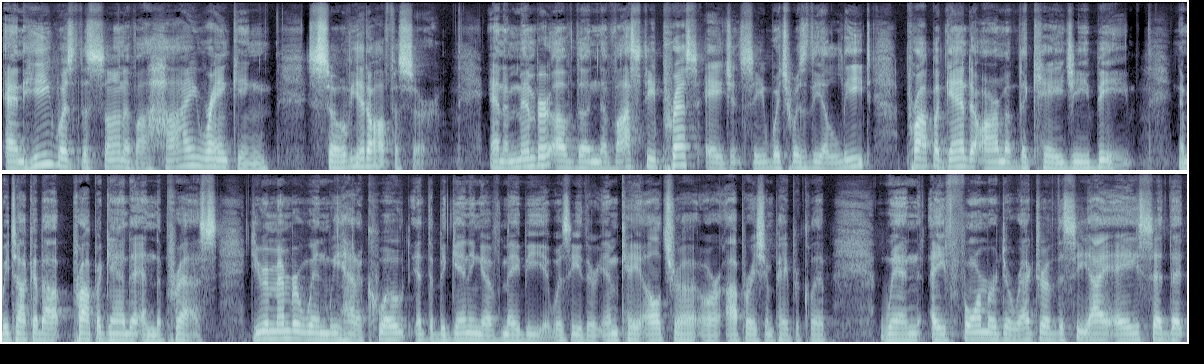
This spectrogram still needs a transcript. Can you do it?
And he was the son of a high ranking Soviet officer and a member of the Novosti Press Agency, which was the elite propaganda arm of the KGB. Now, we talk about propaganda and the press. Do you remember when we had a quote at the beginning of maybe it was either MK Ultra or Operation Paperclip, when a former director of the CIA said that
